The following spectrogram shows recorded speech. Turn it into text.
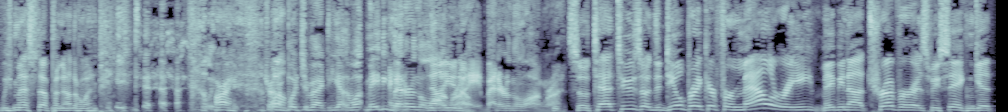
We've messed up another one, Pete. All right. Trying Well, to put you back together. What? Maybe Hey, better in the long you run. know. Hey, better in the long run. so tattoos are the deal breaker for Mallory. Maybe not Trevor, as we say, it can get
